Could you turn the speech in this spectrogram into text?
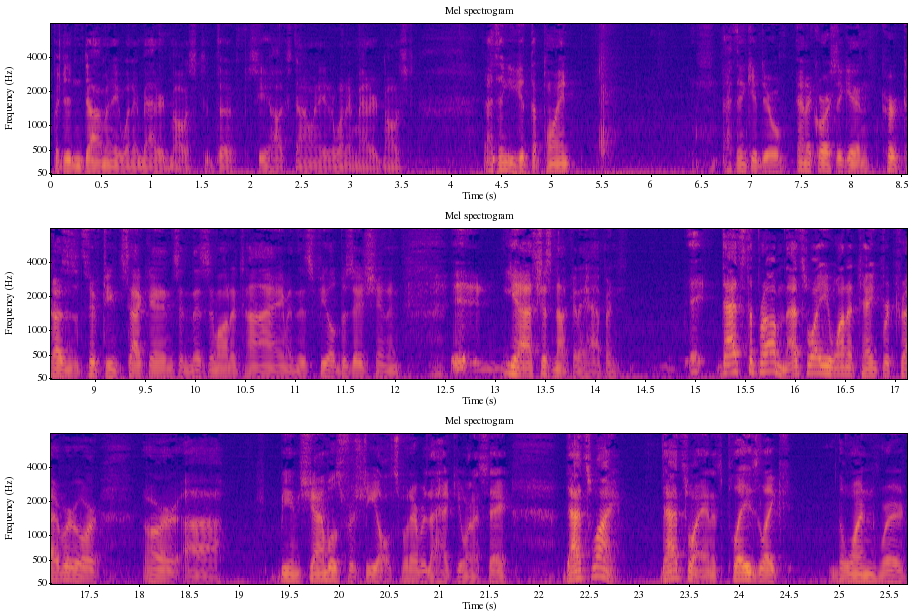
but didn't dominate when it mattered most. The Seahawks dominated when it mattered most. I think you get the point. I think you do. And of course, again, Kirk Cousins with 15 seconds and this amount of time and this field position, and it, yeah, it's just not going to happen. It, that's the problem. That's why you want to tank for Trevor or or uh, be in shambles for Shields, whatever the heck you want to say. That's why. That's why. And it's plays like the one where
